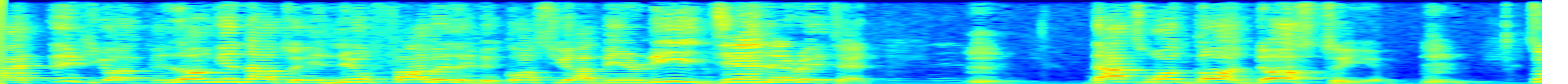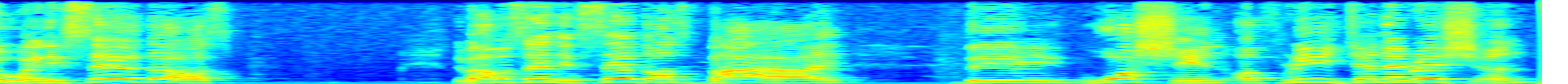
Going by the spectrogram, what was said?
I think you are belonging now to a new family because you have been regenerated. That's what God does to you. so when He saved us, the Bible says He saved us by the washing of regeneration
